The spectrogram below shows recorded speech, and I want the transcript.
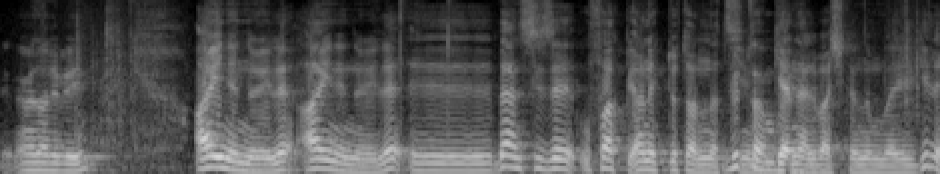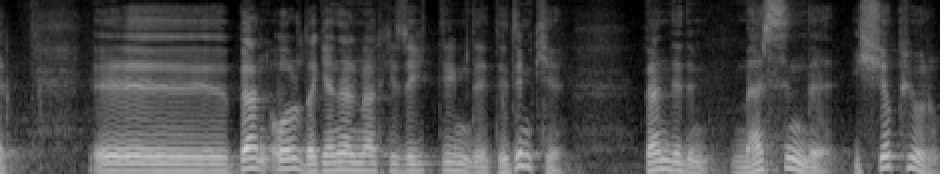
Mehmet Ali Bey'in. Aynen öyle, aynen öyle. Ee, ben size ufak bir anekdot anlatayım Lütfen, buyurun. genel başkanımla ilgili. Ee, ben orada genel merkeze gittiğimde dedim ki, ben dedim Mersin'de iş yapıyorum,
